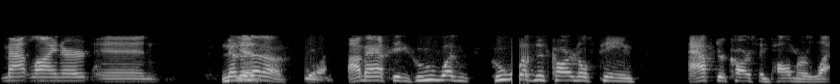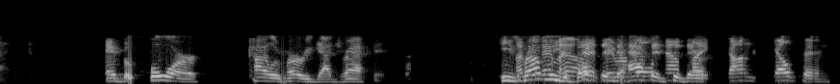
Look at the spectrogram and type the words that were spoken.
Matt Leinart, and No, no, Yeah. no, no. yeah, I'm asking who was who was this Cardinals team after Carson Palmer left and before Kyler Murray got drafted? He's I probably they the best thing were to happen to out their. like John Skelton.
